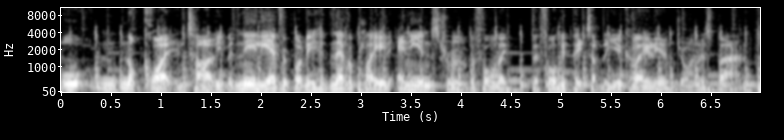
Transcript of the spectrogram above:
all, not quite entirely, but nearly everybody had never played any instrument before they before they picked up the ukulele and joined this band.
